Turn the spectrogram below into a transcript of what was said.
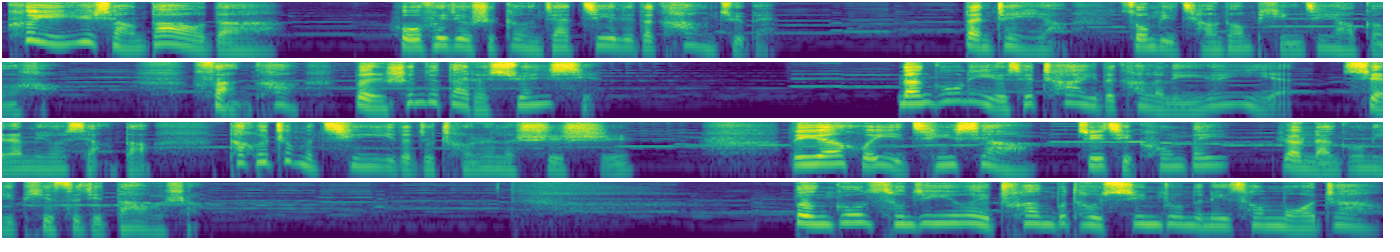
可以预想到的，无非就是更加激烈的抗拒呗。但这样总比强装平静要更好。反抗本身就带着宣泄。南宫丽有些诧异的看了林渊一眼，显然没有想到他会这么轻易的就承认了事实。林渊回以轻笑，举起空杯，让南宫丽替自己倒上。本宫曾经因为穿不透心中的那层魔障，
